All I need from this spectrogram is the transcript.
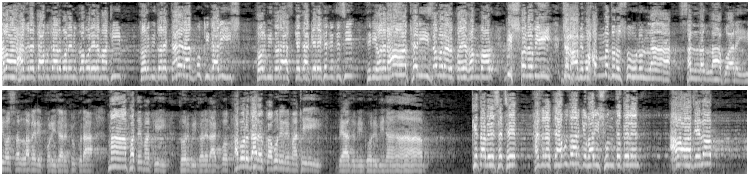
আবার হাজরত আবুজার বলেন, কবরের মাটি, তোর ভিতরে কারে রাখব কি জানিস? তোর ভিতরে আজকে যাকে রেখে দিতেছি, তিনি হলেন আখেরি জামানার পয়গম্বর, বিশ্বনবী জনাবে মোহাম্মদ রসুল্লাহ সাল্লাল্লাহু আলাইহি ওয়াসাল্লামের কলিজার টুকরা। মা ফাতেমাকে তোর ভিতরে রাখব? খবরদার কবরের মাটি। বেয়াদবি করবি না। কেতাবে এসেছে হজরতে আবুজারকে ভারী শুনতে পেলেন। আওয়াজ এলো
